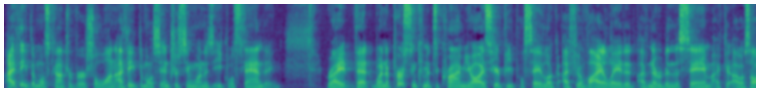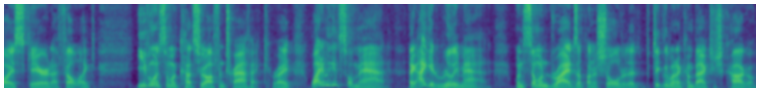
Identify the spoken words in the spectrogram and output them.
I think the most controversial one, I think the most interesting one is equal standing, right? That when a person commits a crime, you always hear people say, look, I feel violated. I've never been the same. I, could, I was always scared. I felt like, even when someone cuts you off in traffic, right? Why do we get so mad? Like I get really mad when someone rides up on a shoulder. That, particularly when I come back to Chicago,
